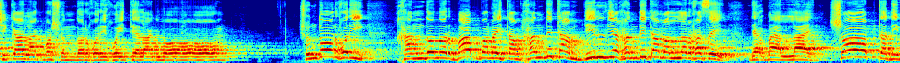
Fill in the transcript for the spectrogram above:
শিকা লাগবো সুন্দর করে হইতে লাগবো। সুন্দর করি খান্দনের বাপ বানাইতাম, খান্দিতাম, দিল দিয়ে খান্দিতাম আল্লাহর কাছে। দেখবা আল্লাহ, সবটা দিব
